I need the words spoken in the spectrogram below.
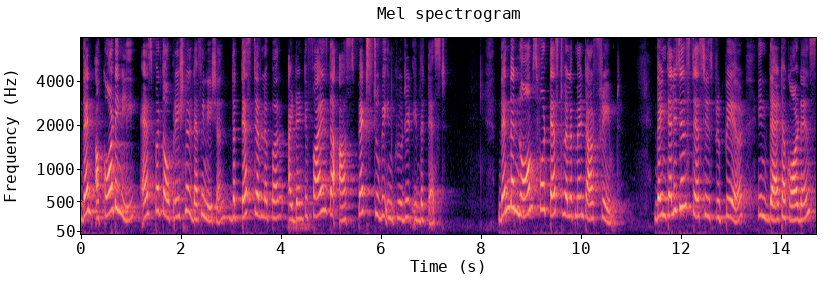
then accordingly, as per the operational definition, the test developer identifies the aspects to be included in the test. Then the norms for test development are framed. The intelligence test is prepared in that accordance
